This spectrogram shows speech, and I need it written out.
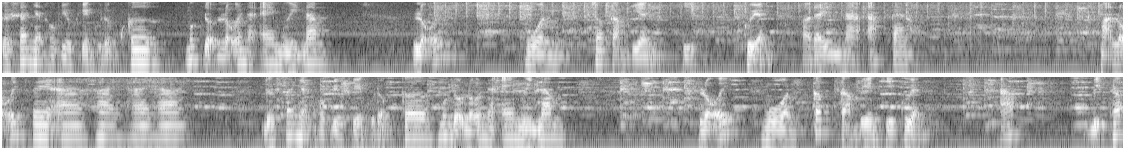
được xác nhận hộp điều khiển của động cơ, mức độ lỗi là E15 lỗi nguồn cho cảm biến khí quyển ở đây là áp cao. Mã lỗi CA222 được xác nhận hộp điều khiển của động cơ, mức độ lỗi là E15 lỗi nguồn cấp cảm biến khí quyển áp bị thấp.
